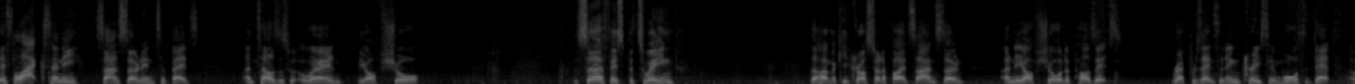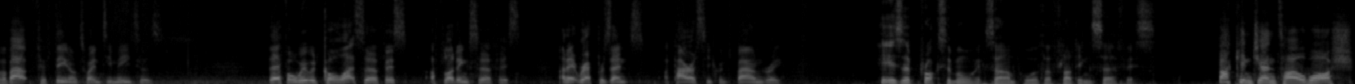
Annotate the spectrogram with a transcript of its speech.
This lacks any sandstone interbeds and tells us that we're in the offshore. The surface between the hummocky cross-stratified sandstone and the offshore deposits represents an increase in water depth of about 15 or 20 metres. Therefore, we would call that surface a flooding surface, and it represents a parasequence boundary. Here's a proximal example of a flooding surface. Back in Gentile Wash,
